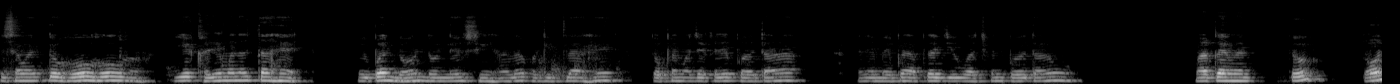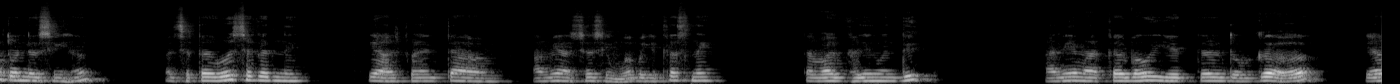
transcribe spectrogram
ससा म्हणतो हो हो हे खरे म्हणत आहे. मी पण दोन दोन सिंहाला बघितलं आहे. तो पण माझ्याकडे पळताना आणि मी पण आपला जीव वाचवून पळत आणू मला काय म्हणतो? दोन तोंड सिंह. असं तर होऊच शकत नाही की आजपर्यंत आम्ही असं सिंह बघितलंच नाही. तर मग घरी म्हणते आणि माका भाऊ येत तर दोघं या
